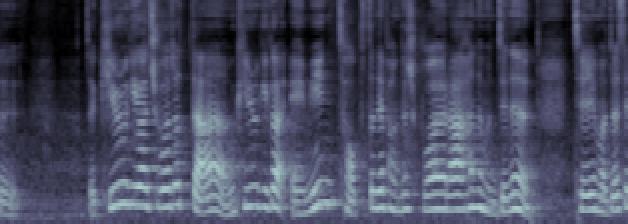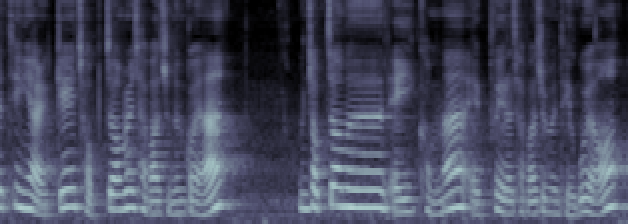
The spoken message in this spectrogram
그래서 자, 기울기가 주어졌다. 기울기가 m인 접선의 방정식 구하라 하는 문제는 제일 먼저 세팅해야 할 게 접점을 잡아주는 거야. 그럼 접점은 a, fa를 잡아주면 되고요.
